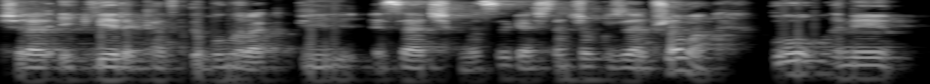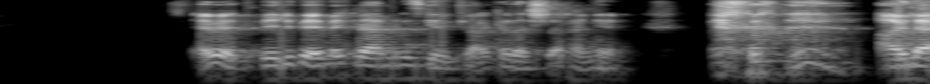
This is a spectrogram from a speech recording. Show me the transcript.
şeyler ekleyerek katkıda bulunarak bir eser çıkması gerçekten çok güzel bir şey ama bu hani evet belli bir emek vermeniz gerekiyor arkadaşlar. Hani aylar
